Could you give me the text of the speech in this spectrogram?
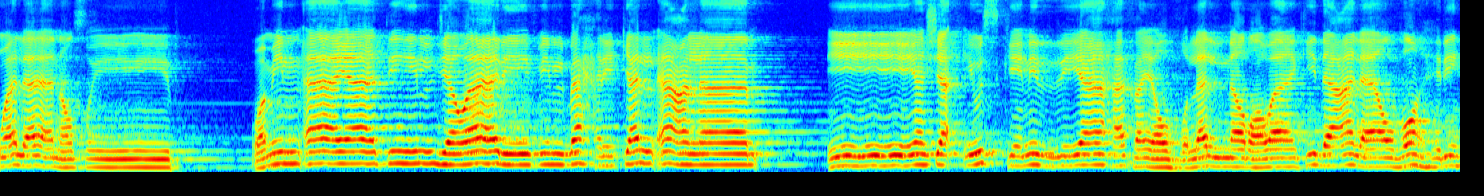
ولا نصير ومن اياته الجواري في البحر كالاعلام ان يشا يسكن الرياح فيظللن رواكد على ظهره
